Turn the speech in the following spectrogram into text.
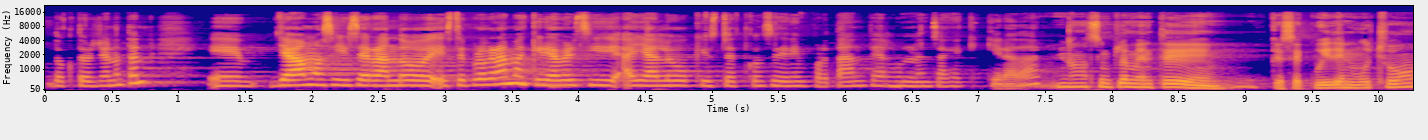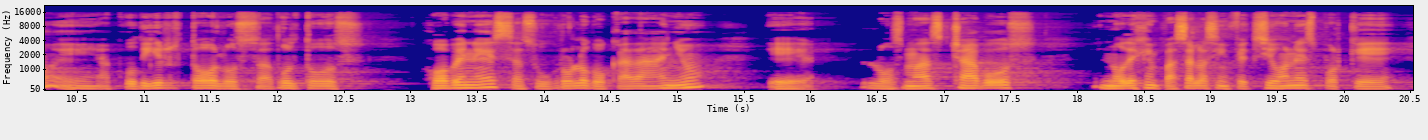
doctor Jonathan. Eh, ya vamos a ir cerrando este programa. Quería ver si hay algo que usted considere importante, algún mensaje que quiera dar. No, simplemente que se cuiden mucho, eh, acudir todos los adultos jóvenes a su urologo cada año. Eh, los más chavos no dejen pasar las infecciones porque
